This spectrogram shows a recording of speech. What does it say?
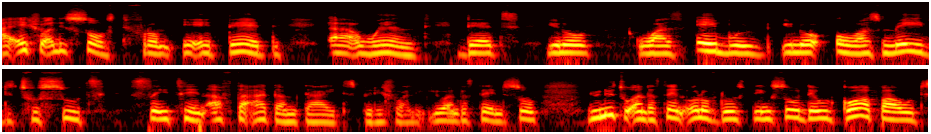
are actually sourced from a, a dead uh, world that, you know, was able, you know, or was made to suit Satan after Adam died spiritually. You understand? So you need to understand all of those things. So they would go about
